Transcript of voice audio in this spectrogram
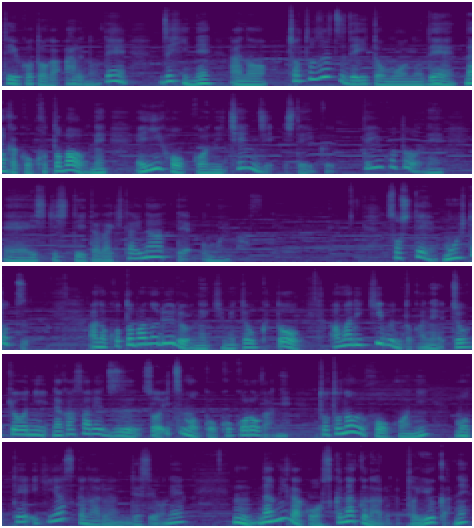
ていうことがあるので是非ねあのちょっとずつでいいと思うのでなんかこう言葉をねいい方向にチェンジしていく。っていうことをね、えー、意識していただきたいなって思います。そしてもう一つ、あの言葉のルールをね決めておくとあまり気分とかね状況に流されずそういつもこう心がね整う方向に持っていきやすくなるんですよね。うん、波がこう少なくなるというかね。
